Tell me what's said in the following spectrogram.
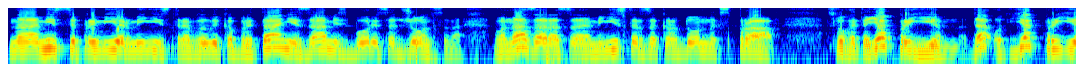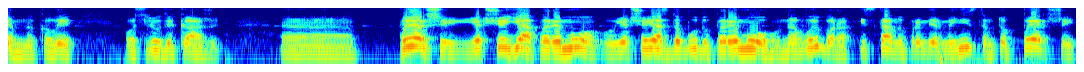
на місце прем'єр-міністра Великобританії замість Бориса Джонсона. Вона зараз е, міністр закордонних справ. Слухайте, як приємно, да? От як приємно, коли ось люди кажуть. Е, Перший, якщо я перемогу, якщо я здобуду перемогу на виборах і стану прем'єр-міністром, то перший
